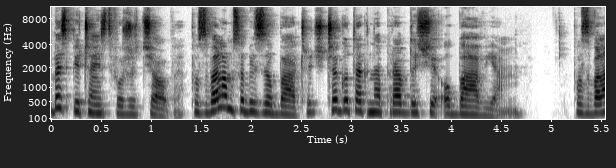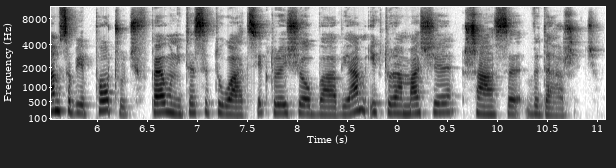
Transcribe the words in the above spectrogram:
Bezpieczeństwo życiowe. Pozwalam sobie zobaczyć, czego tak naprawdę się obawiam. Pozwalam sobie poczuć w pełni tę sytuację, której się obawiam i która ma się szansę wydarzyć.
